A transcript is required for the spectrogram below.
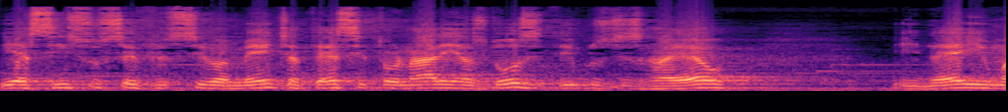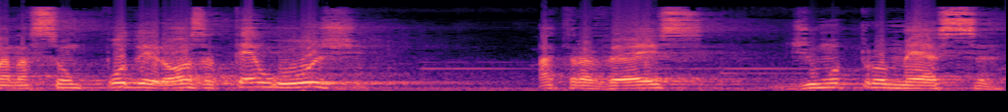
e assim sucessivamente até se tornarem as doze tribos de Israel e, né, e uma nação poderosa até hoje, através de uma promessa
